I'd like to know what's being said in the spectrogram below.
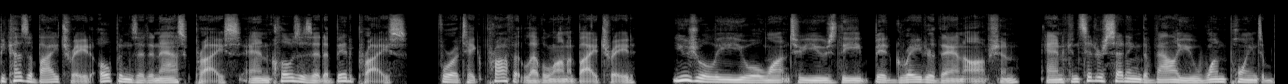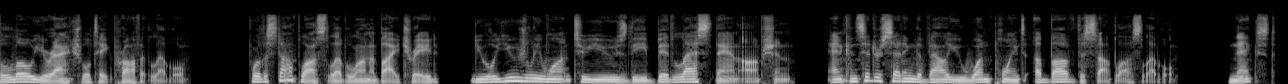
Because a buy trade opens at an ask price and closes at a bid price, for a take profit level on a buy trade, usually you will want to use the bid greater than option and consider setting the value one point below your actual take profit level. For the stop loss level on a buy trade, you will usually want to use the bid less than option and consider setting the value one point above the stop loss level. Next,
